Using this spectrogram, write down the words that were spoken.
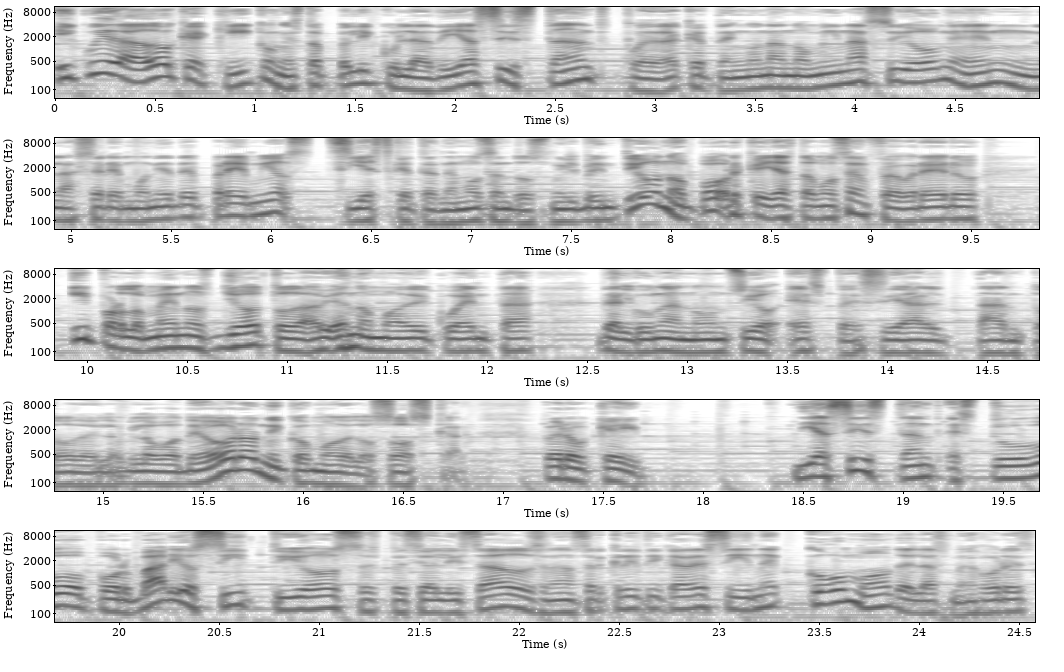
Y cuidado que aquí con esta película The Assistant pueda que tenga una nominación en la ceremonia de premios si es que tenemos en 2021 porque ya estamos en febrero y por lo menos yo todavía no me doy cuenta de algún anuncio especial tanto de los Globos de Oro ni como de los Oscar. Pero ok, The Assistant estuvo por varios sitios especializados en hacer crítica de cine como de las mejores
